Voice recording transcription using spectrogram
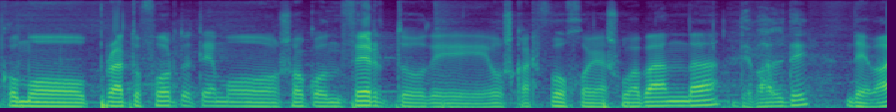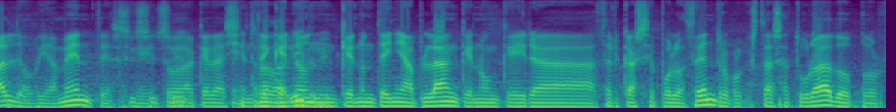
Como prato forte temos o concerto de Óscar Fojo e a súa banda. De Valde De Valde, obviamente, sí, que sí, toda sí. queda xente que non que non teña plan, que non queira acercarse polo centro porque está saturado por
